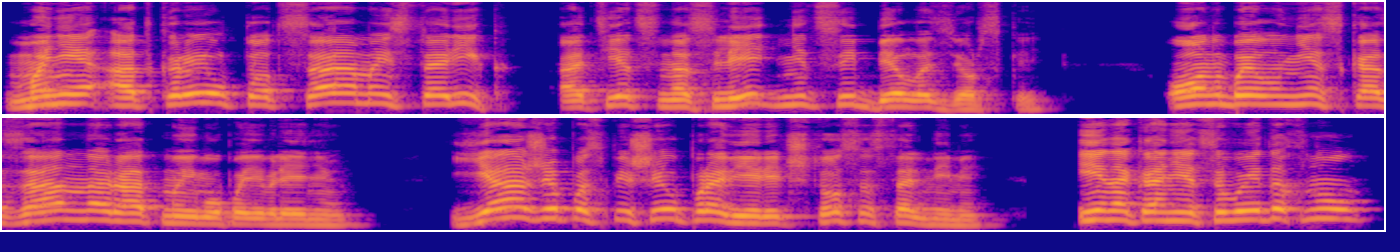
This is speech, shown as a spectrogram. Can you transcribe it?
Мне открыл тот самый старик, отец наследницы Белозерской. Он был несказанно рад моему появлению. Я же поспешил проверить, что с остальными. И, наконец, выдохнул,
